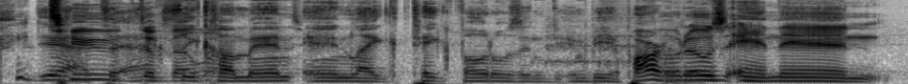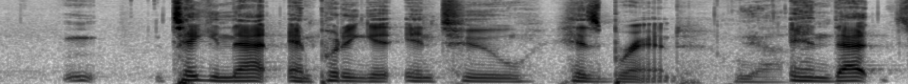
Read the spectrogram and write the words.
Yeah, to, to, actually develop come in and like take photos and, and be a part of photos and then taking that and putting it into his brand. Yeah. And that's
